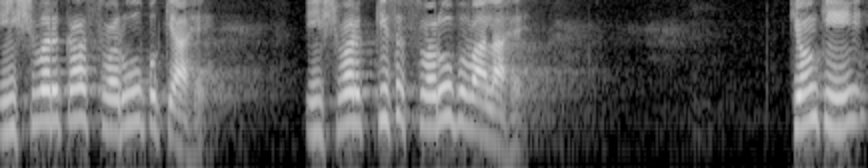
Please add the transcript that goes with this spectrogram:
ईश्वर का स्वरूप क्या है? ईश्वर किस स्वरूप वाला है? क्योंकि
